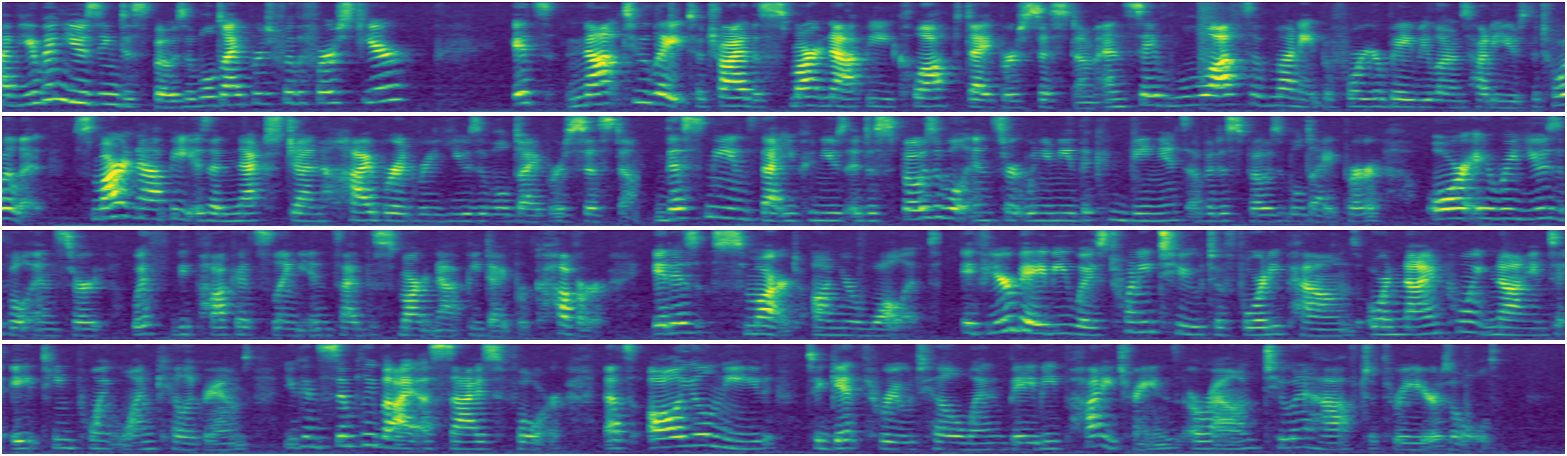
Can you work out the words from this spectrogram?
Have you been using disposable diapers for the first year? It's not too late to try the Smart Nappy cloth diaper system and save lots of money before your baby learns how to use the toilet. Smart Nappy is a next gen hybrid reusable diaper system. This means that you can use a disposable insert when you need the convenience of a disposable diaper or a reusable insert with the pocket sling inside the Smart Nappy diaper cover. It is smart on your wallet. If your baby weighs 22 to 40 pounds or 9.9 to 18.1 kilograms, you can simply buy a size 4. That's all you'll need to get through till when baby potty trains around 2.5 to 3 years old.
